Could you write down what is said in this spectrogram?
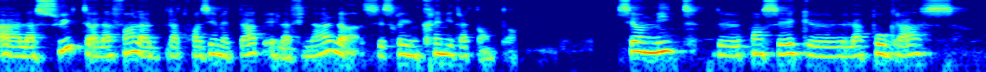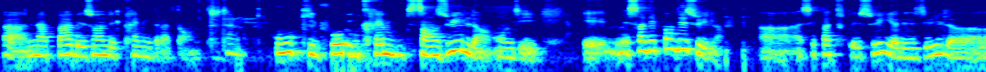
à la suite, à la fin, la, troisième étape et la finale, ce serait une crème hydratante. C'est un mythe de penser que la peau grasse euh, n'a pas besoin de crème hydratante. Ou qu'il faut une crème sans huile, on dit. Et, mais ça dépend des huiles. Euh, c'est pas toutes les huiles, il y a des huiles euh,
